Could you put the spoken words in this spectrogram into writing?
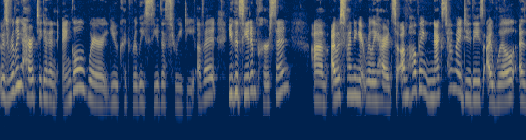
it was really hard to get an angle where you could really see the 3D of it. You could see it in person. Um, I was finding it really hard. So I'm hoping next time I do these, I will uh,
